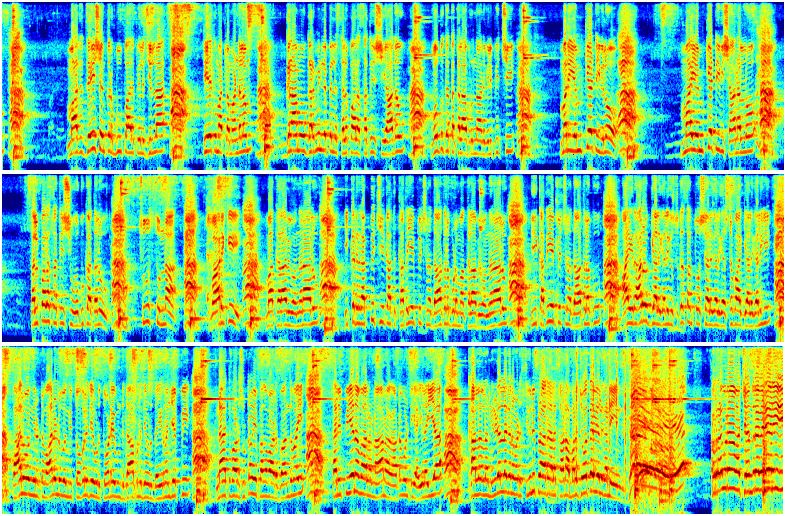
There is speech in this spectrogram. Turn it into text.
మాది జయశంకర్ భూపాలపల్లి జిల్లా టేకుమట్ల మండలం. గ్రామం గర్మిండ్లపల్లి సలపాల సతీష్ యాదవ్ ఒగ్గు కథ కళా బృందాన్ని పిలిపించి మరి ఎంకే టీవీలో మా ఎంకే టీవీ ఛానల్లో సల్పాల సతీష్ ఒగ్గు కథలు చూస్తున్న వారికి మా కళాభి వందనాలు ఇక్కడ రప్పించి కథ చెప్పించిన దాతలకు కూడా మా కళాభి వందనాలు ఈ కథ చెప్పించిన దాతలకు ఆయుర ఆరోగ్యాలు కలిగి సుఖ సంతోషాలు కలిగి అష్టభాగ్యాలు కలిగి పాలు వంగినట్టు వాళ్ళు వంగి తొగలి దేవుడు తోడే ఉండి దాపుల దేవుడు ధైర్యం చెప్పి నాటి వాడు చుట్టం ఈ పగవాడు బంధువై సరిపోయిన వాళ్ళ నాన్న అటువంటి ఐలయ్య కళ్ళ నీడల్ల కనబడి శివుని ప్రాణాల కాడ అమరజ్యోత వెలుగనయింది రఘురామచంద్రవేరి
